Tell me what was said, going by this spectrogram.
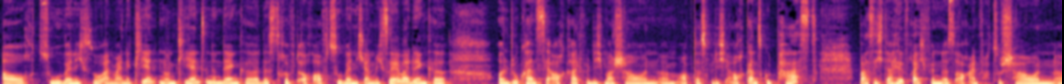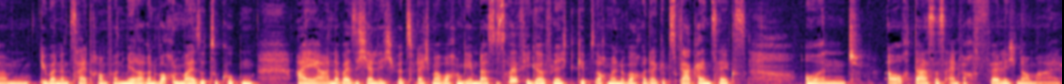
auch zu, wenn ich so an meine Klienten und Klientinnen denke. Das trifft auch oft zu, wenn ich an mich selber denke. Und du kannst ja auch gerade für dich mal schauen, ähm, ob das für dich auch ganz gut passt. Was ich da hilfreich finde, ist auch einfach zu schauen, ähm, über einen Zeitraum von mehreren Wochen mal so zu gucken. Ah ja, ne, weil sicherlich wird es vielleicht mal Wochen geben, da ist es häufiger. Vielleicht gibt es auch mal eine Woche, da gibt es gar keinen Sex. Und auch das ist einfach völlig normal.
